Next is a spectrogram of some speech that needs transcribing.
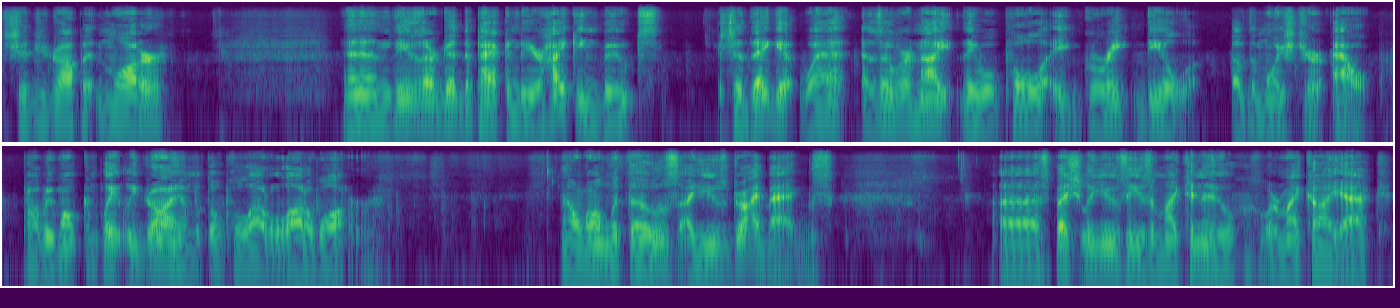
should you drop it in water. And these are good to pack into your hiking boots should they get wet, as overnight they will pull a great deal of the moisture out. Probably won't completely dry them, but they'll pull out a lot of water. Now, along with those, I use dry bags. Uh, especially use these in my canoe or my kayak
